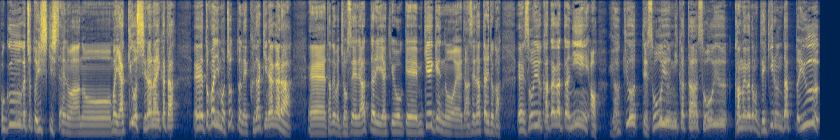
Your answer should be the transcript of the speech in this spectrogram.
僕がちょっと意識したいのは、あのー、まあ、野球を知らない方、えー、とかにもちょっとね、砕きながら、えー、例えば女性であったり、野球を、えー、未経験の、えー、男性だったりとか、えー、そういう方々に、あ、野球ってそういう見方、そういう考え方もできるんだという、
